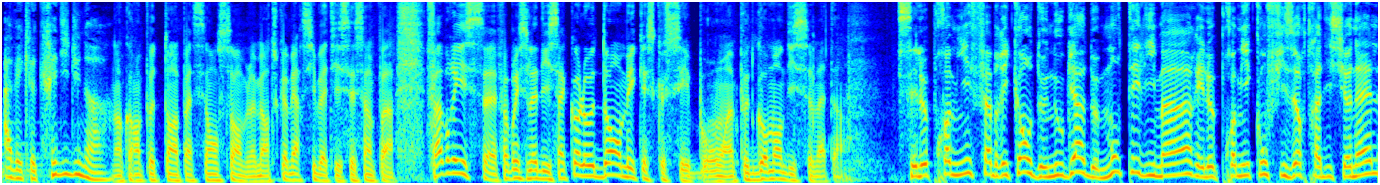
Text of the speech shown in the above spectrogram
avec le Crédit du Nord. Encore un peu de temps à passer ensemble, mais en tout cas merci Baptiste, c'est sympa. Fabrice, Fabrice l'a dit, ça colle aux dents, mais qu'est-ce que c'est bon, un peu de gourmandise ce matin. C'est le premier fabricant de nougat de Montélimar et le premier confiseur traditionnel,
